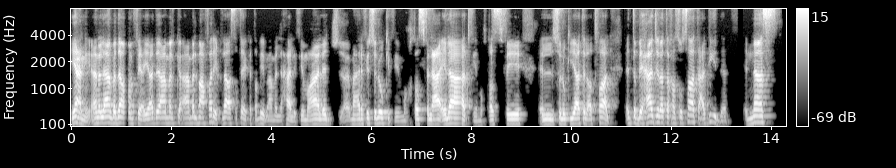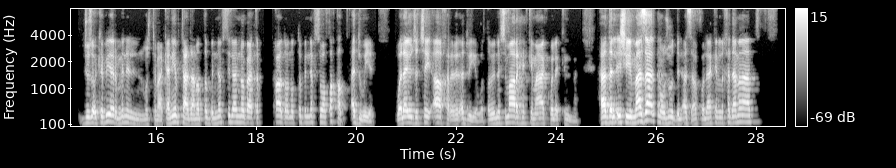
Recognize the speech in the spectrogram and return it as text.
يعني أنا الآن بداوم في عيادة أعمل أعمل مع فريق. لا أستطيع كطبيب أعمل لحالي. في معالج معرفي سلوكي في مختص في العائلات في مختص في السلوكيات الأطفال. أنت بحاجة لتخصصات عديدة. الناس جزء كبير من المجتمع كان يبتعد عن الطب النفسي لأنه باعتقاده أن الطب النفسي هو فقط أدوية ولا يوجد شيء آخر للأدوية والطبيب النفسي ما راح يحكي معك ولا كلمة. هذا الإشي ما زال موجود للأسف ولكن الخدمات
